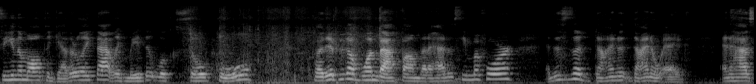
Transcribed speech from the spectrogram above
seeing them all together like that like made it look so cool. So I did pick up one bath bomb that I hadn't seen before, and this is a dino, dino egg, and it has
